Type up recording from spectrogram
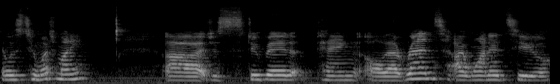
it was too much money uh, just stupid paying all that rent. I wanted to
